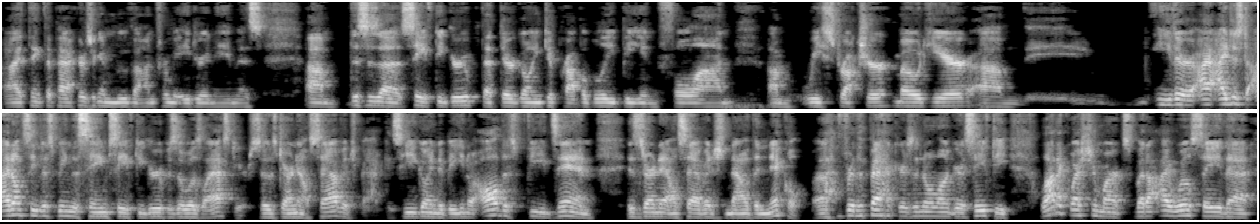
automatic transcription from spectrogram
I think the Packers are going to move on from Adrian Amos. Um, this is a safety group that they're going to probably be in full on um, restructure mode here. Either I, I, just I don't see this being the same safety group as it was last year. So is Darnell Savage back? Is he going to be? You know, all this feeds in. Is Darnell Savage now the nickel uh, for the Packers and no longer a safety? A lot of question marks, but I will say that.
